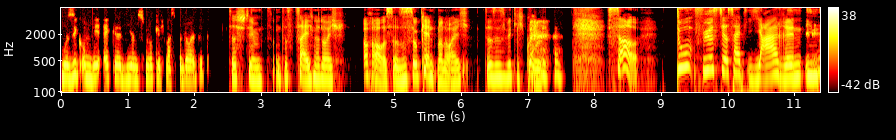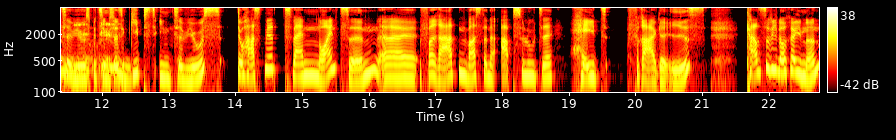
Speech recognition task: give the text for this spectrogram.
Musik um die Ecke, die uns wirklich was bedeutet. Das stimmt. Und das zeichnet euch auch aus. Also so kennt man euch. Das ist wirklich cool. so, du führst ja seit Jahren Interviews beziehungsweise gibst Interviews. Du hast mir 2019 äh, verraten, was deine absolute Hate-Frage ist. Kannst du dich noch erinnern?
